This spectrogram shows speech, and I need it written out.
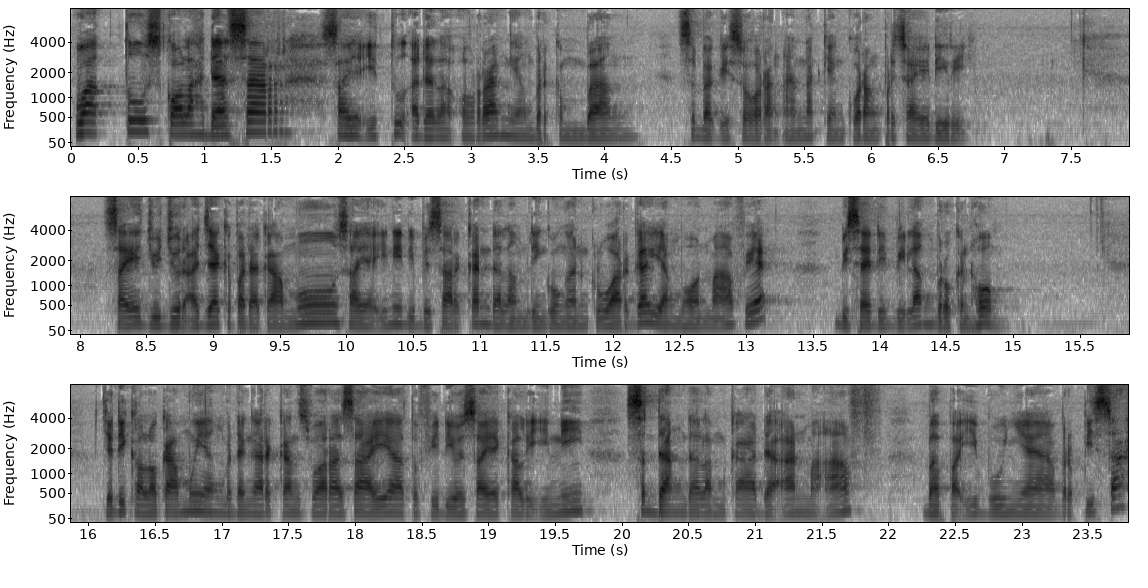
Waktu sekolah dasar, saya itu adalah orang yang berkembang sebagai seorang anak yang kurang percaya diri. Saya jujur aja kepada kamu, saya ini dibesarkan dalam lingkungan keluarga yang mohon maaf ya, bisa dibilang broken home. Jadi kalau kamu yang mendengarkan suara saya atau video saya kali ini sedang dalam keadaan maaf, bapak ibunya berpisah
